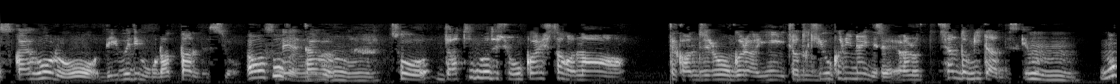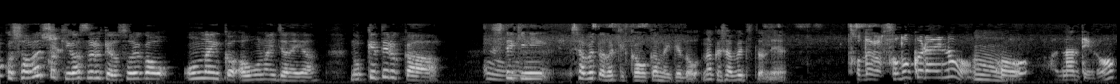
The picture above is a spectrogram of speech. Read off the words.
スカイホールを DVD もらったんですよ。あそうね。で多分うんうん。そう脱毛で紹介したかなって感じのぐらいちょっと記憶にないんですよ、あのちゃんと見たんですけど、うんうん。なんか喋った気がするけどそれがオンラインかあオンラインじゃないや。乗っけてるかうん。私的に喋っただけかわかんないけどなんか喋ってたねそうだからそのくらいの、うん。こうなんていうの？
